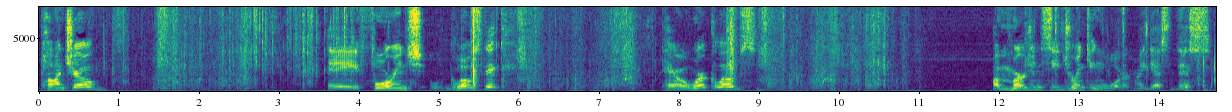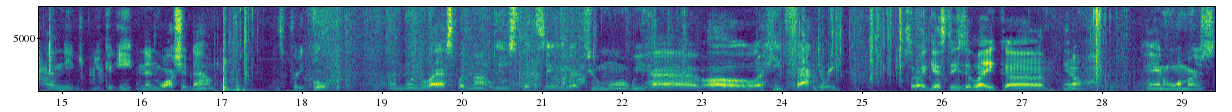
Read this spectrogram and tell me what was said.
poncho. A four inch glow stick. Pair of work gloves. Emergency drinking water. I guess this, and you, you can eat and then wash it down. It's pretty cool. And then last but not least, let's see, we got two more. We have, oh, a heat factory. So I guess these are like, uh, you know, hand warmers.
